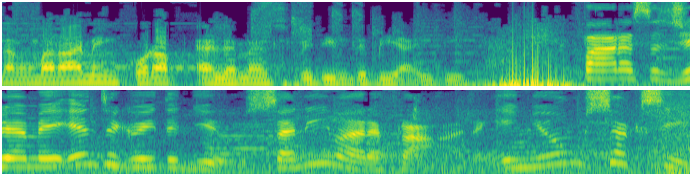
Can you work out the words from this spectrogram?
ng maraming corrupt elements within the BID. Para sa GMA Integrated News, Sanima Refrahan, ang inyong saksi.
